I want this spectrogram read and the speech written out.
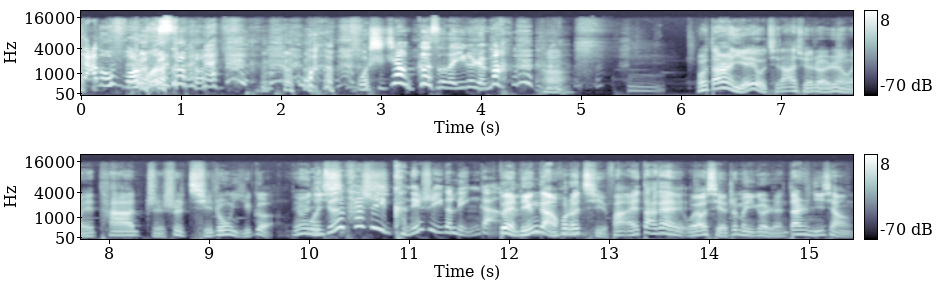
家都福尔摩斯。我我是这样各色的一个人吗？啊、嗯，我说当然也有其他学者认为他只是其中一个，因为我觉得他是肯定是一个灵感。对灵感或者启发，哎，大概我要写这么一个人，但是你想，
